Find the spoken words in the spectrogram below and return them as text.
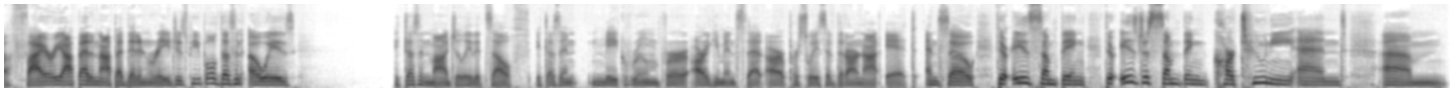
a fiery op-ed, an op-ed that enrages people doesn't always it doesn't modulate itself. It doesn't make room for arguments that are persuasive that are not it. And so there is something, there is just something cartoony and um,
